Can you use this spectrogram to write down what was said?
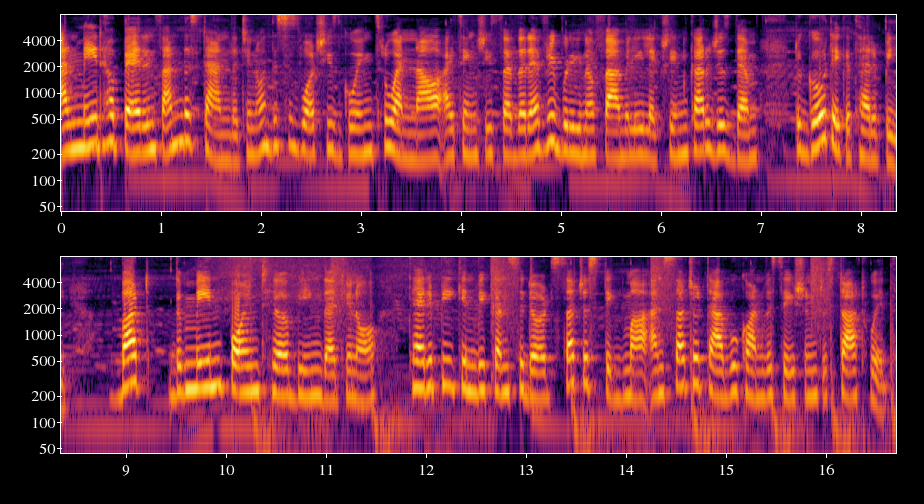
and made her parents understand that, you know, this is what she's going through. And now I think she said that everybody in her family, like she encourages them to go take a therapy But the main point here being that, you know, therapy can be considered such a stigma and such a taboo conversation to start with.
